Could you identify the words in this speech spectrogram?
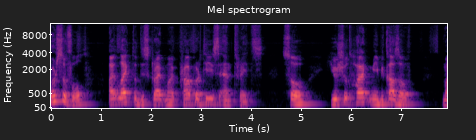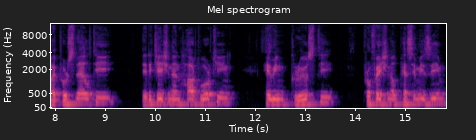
First of all, I'd like to describe my properties and traits. So you should hire me because of my personality, dedication and hard working, having curiosity, professional pessimism,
